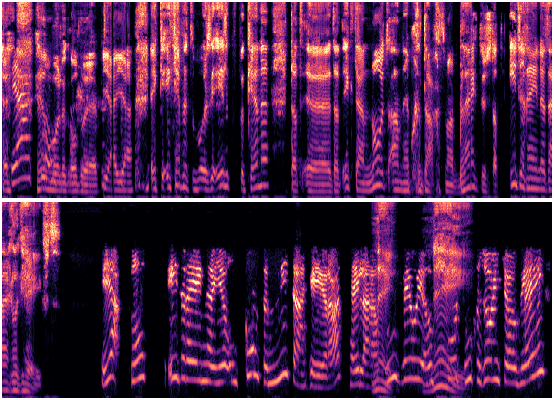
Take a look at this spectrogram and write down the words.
Ja, heel moeilijk onderwerp. Ja, ja. Ik, ik heb het, eerlijk bekennen, dat, eh, dat ik daar nooit aan heb gedacht. Maar het blijkt dus dat iedereen het eigenlijk heeft. Ja, klopt. Iedereen, eh, je ontkomt er niet aan Gerard. Helaas. Nee. Hoeveel je ook Nee. sport, hoe gezond je ook leeft.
